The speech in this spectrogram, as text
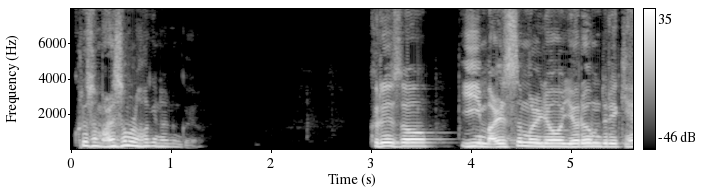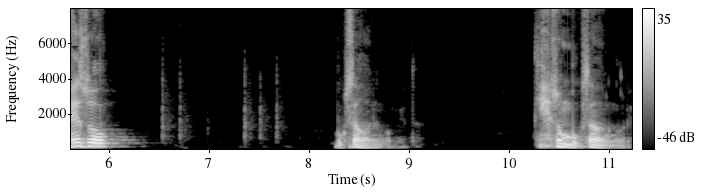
그래서 말씀을 확인하는 거예요. 그래서 이 말씀을요, 여러분들이 계속 묵상하는 겁니다. 계속 묵상하는 거예요.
